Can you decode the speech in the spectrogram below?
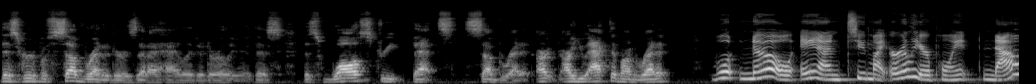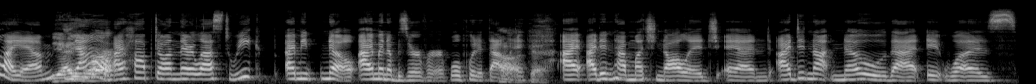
this group of subredditors that I highlighted earlier, this this Wall Street Bets subreddit. Are are you active on Reddit? Well, no, and to my earlier point, now I am. Yeah, now you are? I hopped on there last week. I mean, no, I'm an observer. We'll put it that Oh, way. okay. I, I didn't have much knowledge, and I did not know that it was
